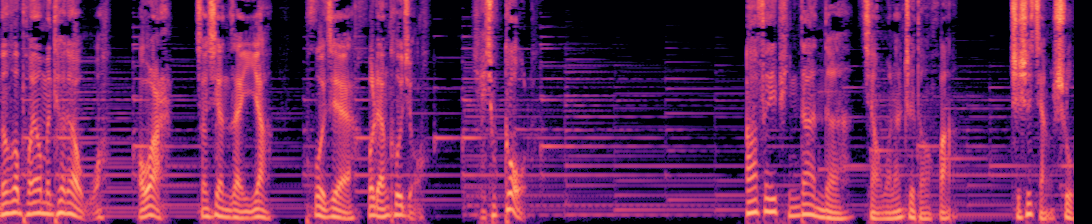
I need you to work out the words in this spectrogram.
能和朋友们跳跳舞，偶尔像现在一样破戒喝两口酒，也就够了。阿飞平淡的讲完了这段话，只是讲述，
